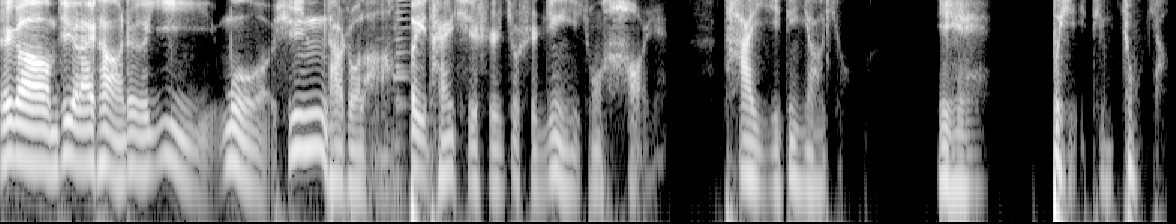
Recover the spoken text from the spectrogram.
这个我们继续来看啊，这个易墨勋他说了啊，备胎其实就是另一种好人，他一定要有，也不一定重要，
